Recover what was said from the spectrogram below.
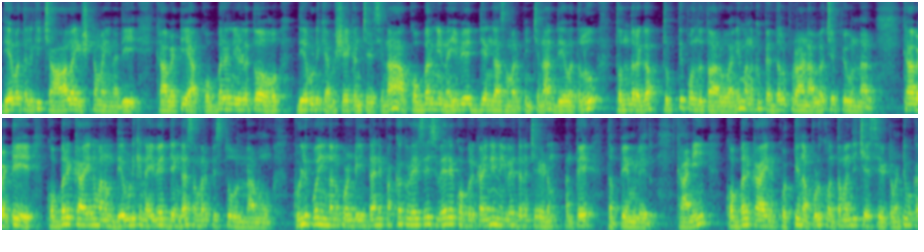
దేవతలకి చాలా ఇష్టమైనది. కాబట్టి ఆ కొబ్బరి నీళ్ళతో దేవుడికి అభిషేకం చేసిన ఆ కొబ్బరిని నైవేద్యంగా సమర్పించిన దేవతలు తొందరగా తృప్తి పొందుతారు అని మనకు పెద్దల పురాణాల్లో చెప్పి ఉన్నారు. కాబట్టి కొబ్బరికాయను మనం దేవుడికి నైవేద్యంగా సమర్పిస్తూ ఉన్నాము. కుళ్ళిపోయిందనుకోండి దాన్ని పక్కకు వేసేసి వేరే కొబ్బరికాయని నివేదన చేయడం అంతే తప్పేమి లేదు. కానీ కొబ్బరికాయను కొట్టినప్పుడు కొంతమంది చేసేటువంటి ఒక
